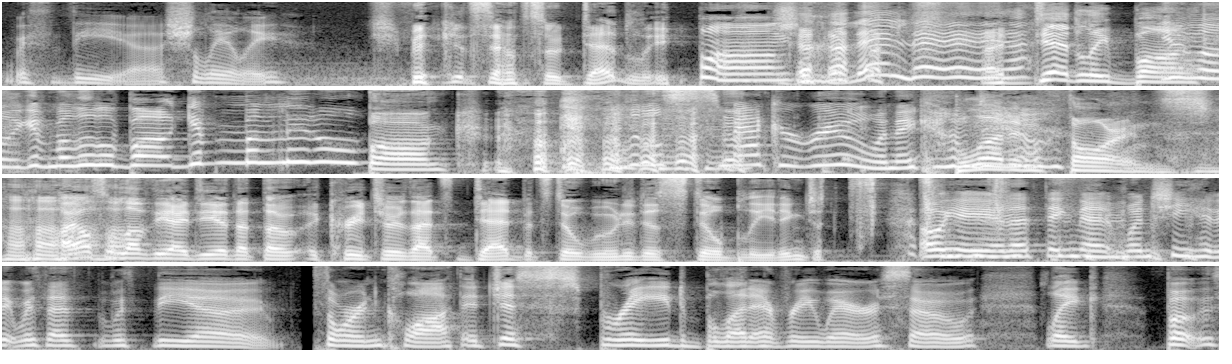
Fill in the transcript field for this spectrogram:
with the uh, shillelagh. You make it sound so deadly. Bonk. A deadly give, bonk. him a, give him a little bonk. Give him a little, Bonk. a little smackaroo when they come Blood down. and thorns. I also love the idea that the creature that's dead but still wounded is still bleeding. Just Oh yeah, yeah, that thing that when she hit it with that with the uh, thorn cloth, it just sprayed blood everywhere. So like, but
